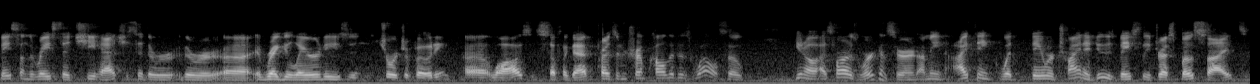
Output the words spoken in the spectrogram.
based on the race that she had, she said there were there were uh, irregularities in Georgia voting uh, laws and stuff like that. President Trump called it as well. So, you know, as far as we're concerned, I mean, I think what they were trying to do is basically address both sides,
